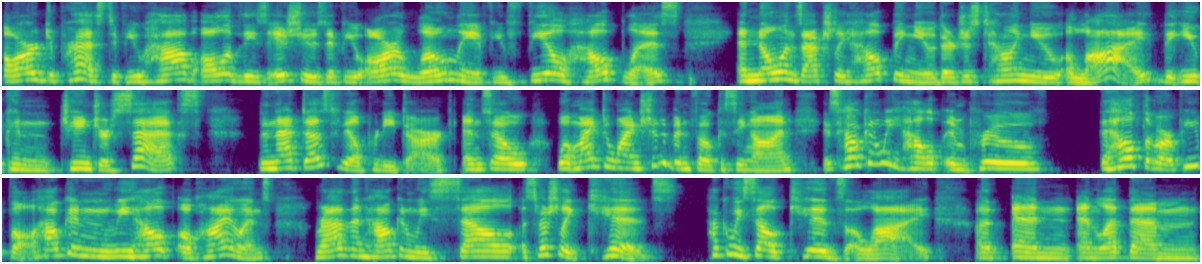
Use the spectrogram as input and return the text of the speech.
are depressed, if you have all of these issues, if you are lonely, if you feel helpless, and no one's actually helping you, they're just telling you a lie that you can change your sex, then that does feel pretty dark. And so, what Mike DeWine should have been focusing on is how can we help improve the health of our people? How can we help Ohioans rather than how can we sell, especially kids, how can we sell kids a lie uh, and and let them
